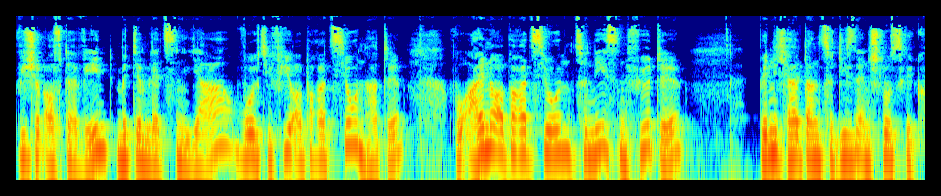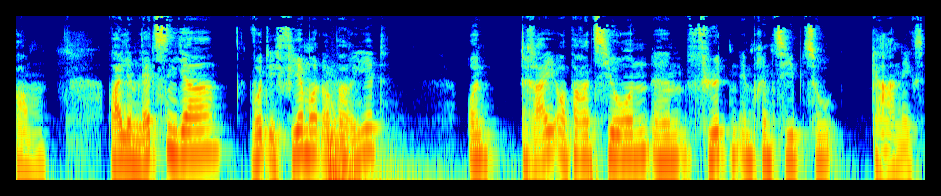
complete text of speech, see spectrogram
wie schon oft erwähnt, mit dem letzten Jahr, wo ich die vier Operationen hatte, wo eine Operation zur nächsten führte, bin ich halt dann zu diesem Entschluss gekommen. Weil im letzten Jahr wurde ich viermal operiert und drei Operationen ähm, führten im Prinzip zu gar nichts.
